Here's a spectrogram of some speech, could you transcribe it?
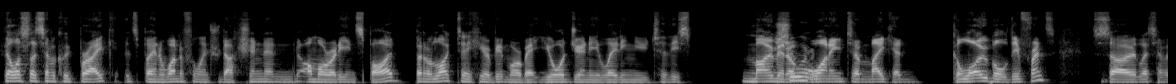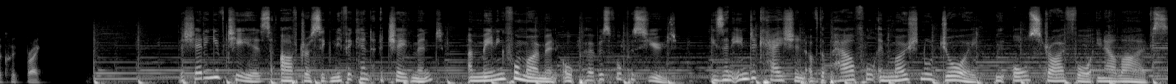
Phyllis, let's have a quick break. It's been a wonderful introduction and I'm already inspired, but I'd like to hear a bit more about your journey leading you to this moment sure. of wanting to make a global difference. So let's have a quick break. The shedding of tears after a significant achievement, a meaningful moment, or purposeful pursuit is an indication of the powerful emotional joy we all strive for in our lives.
